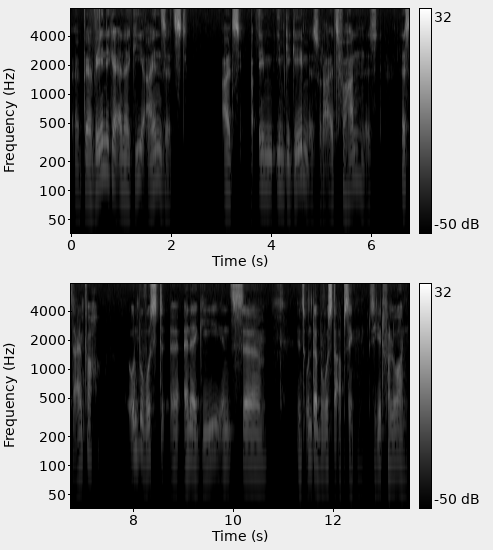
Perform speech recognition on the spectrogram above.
Äh, wer weniger Energie einsetzt, als ihm, ihm gegeben ist oder als vorhanden ist, lässt einfach unbewusst äh, Energie ins, äh, ins Unterbewusste absinken. Sie geht verloren.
